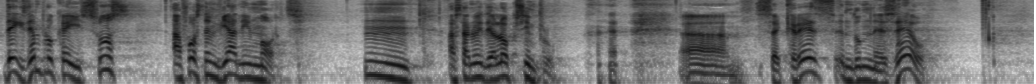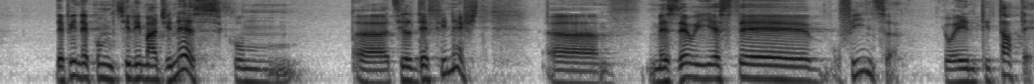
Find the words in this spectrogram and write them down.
de exemplu, că Isus a fost înviat din morți. Hmm, asta nu e deloc simplu. Uh, să crezi în Dumnezeu depinde cum ți-l imaginezi, cum uh, ți-l definești. Uh, Dumnezeu este o ființă, e o entitate.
